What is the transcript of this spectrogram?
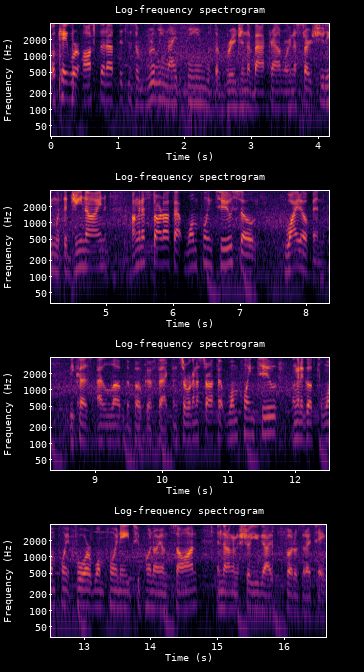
Okay, we're all set up. This is a really nice scene with a bridge in the background. We're gonna start shooting with the G9. I'm gonna start off at 1.2, so wide open, because I love the bokeh effect. And so we're gonna start off at 1.2, I'm gonna go up to 1.4, 1.8, 2.0, and so on. And then I'm gonna show you guys the photos that I take.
